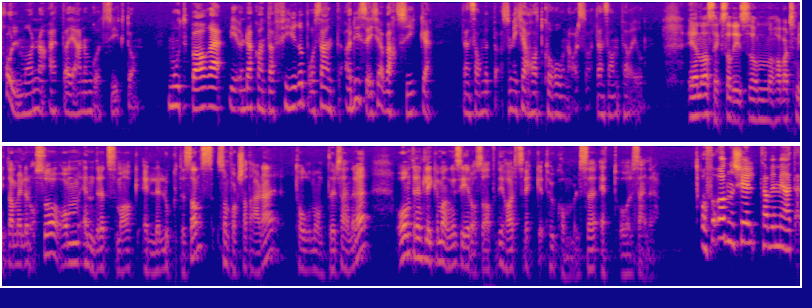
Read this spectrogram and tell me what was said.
tolv måneder etter gjennomgått sykdom. Mot bare i underkant av 4 av de som ikke har vært syke, den samme, som ikke har hatt korona, altså, den samme perioden. En av seks av de som har vært smitta, melder også om endret smak eller luktesans, som fortsatt er der tolv måneder seinere. Og omtrent like mange sier også at de har svekket hukommelse ett år seinere. Og for ordens skyld tar vi med at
